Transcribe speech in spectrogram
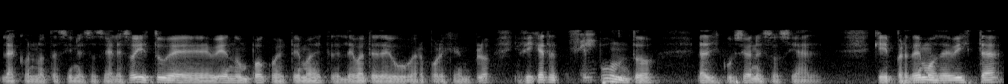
las connotaciones sociales. Hoy estuve viendo un poco el tema este del debate de Uber, por ejemplo, y fíjate hasta qué punto la discusión es social, que perdemos de vista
